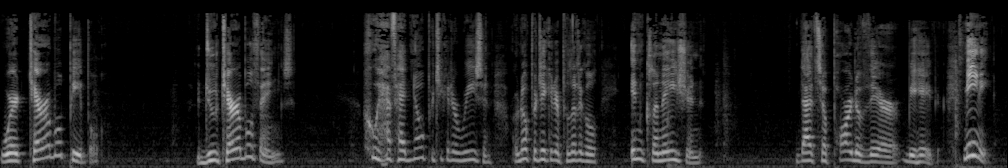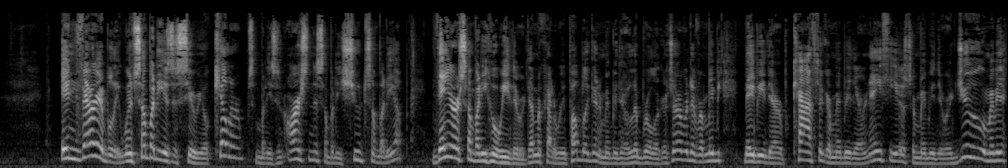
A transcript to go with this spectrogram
where terrible people do terrible things who have had no particular reason or no particular political inclination that's a part of their behavior. Meaning, invariably, when somebody is a serial killer, somebody's an arsonist, somebody shoots somebody up, they are somebody who either a Democrat or Republican, or maybe they're liberal or conservative, or maybe maybe they're Catholic, or maybe they're an atheist, or maybe they're a Jew, or maybe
